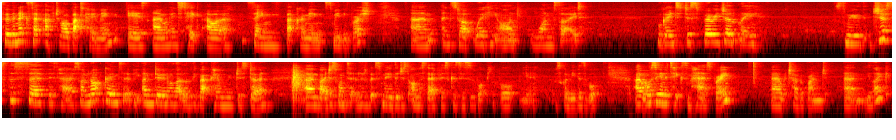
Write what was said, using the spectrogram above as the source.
so the next step after our back combing is um, we're going to take our same back combing smoothing brush um, and start working on one side. We're going to just very gently smooth just the surface hair so I'm not going to be undoing all that lovely back comb we've just done um, but I just want it a little bit smoother just on the surface because this is what people, you know, what's going to be visible. I'm also going to take some hairspray, uh, whichever brand um, you like.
